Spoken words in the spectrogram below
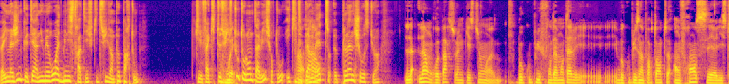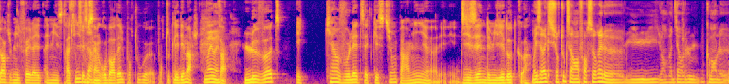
Eh ben, imagine que t'aies un numéro administratif qui te suive un peu partout. Qui, enfin, qui te suive Ouais. tout au long de ta vie, surtout, et qui te Ah, permettent euh, plein de choses, tu vois. Là, là, on repart sur une question euh, beaucoup plus fondamentale et, et beaucoup plus importante en France, c'est l'histoire du millefeuille ad- administratif. C'est un gros bordel pour tout, euh, pour toutes les démarches. Ouais, ouais. Enfin, le vote est qu'un volet de cette question parmi euh, les dizaines de milliers d'autres, quoi. Oui, c'est vrai que surtout que ça renforcerait le, on va dire le, comment le euh,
